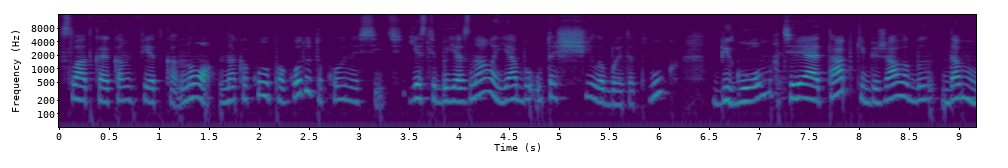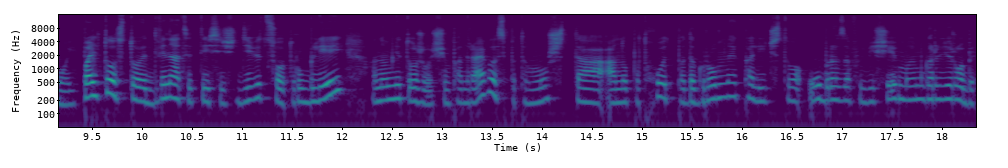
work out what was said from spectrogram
сладкая конфетка, но на какую погоду такое носить? Если бы я знала, я бы утащила бы этот лук бегом, теряя тапки, бежала бы домой. Пальто стоит 12 900 рублей, оно мне тоже очень понравилось, потому что оно подходит под огромное количество образов и вещей в моем гардеробе.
